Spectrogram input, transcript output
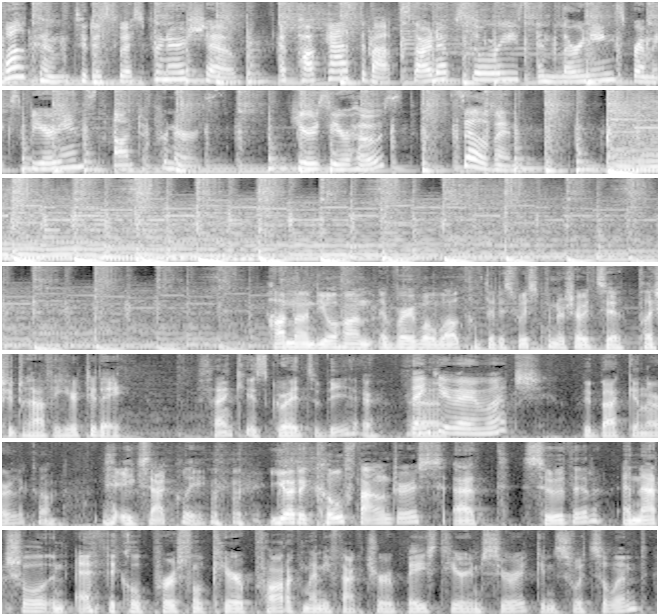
Welcome to the Swisspreneur Show, a podcast about startup stories and learnings from experienced entrepreneurs. Here's your host, Sylvan. Hanna and Johan, a very well welcome to the Swiss Swisspreneur Show. It's a pleasure to have you here today. Thank you. It's great to be here. Thank uh, you very much. Be back in Oerlikon. exactly. You're the co-founders at Söder, a natural and ethical personal care product manufacturer based here in Zurich in Switzerland.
